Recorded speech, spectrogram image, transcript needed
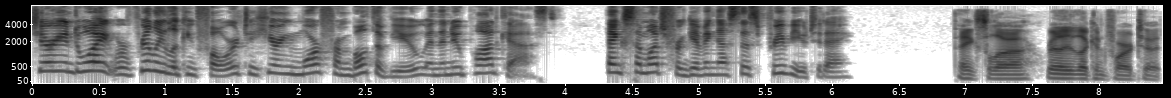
Jerry and Dwight, we're really looking forward to hearing more from both of you in the new podcast. Thanks so much for giving us this preview today. Thanks, Laura. Really looking forward to it.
